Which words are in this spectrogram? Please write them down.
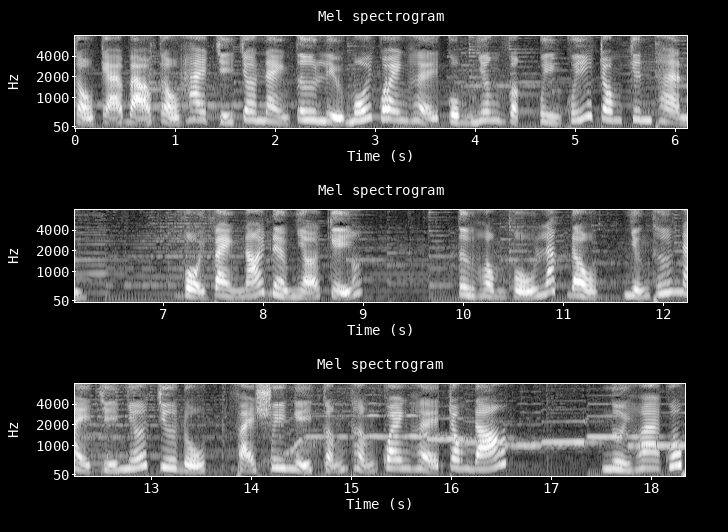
cậu cả bảo cậu hai chỉ cho nàng tư liệu mối quan hệ cùng nhân vật quyền quý trong kinh thành. Vội vàng nói đều nhở kỹ. Từ Hồng Vũ lắc đầu, những thứ này chỉ nhớ chưa đủ, phải suy nghĩ cẩn thận quan hệ trong đó Người Hoa Quốc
